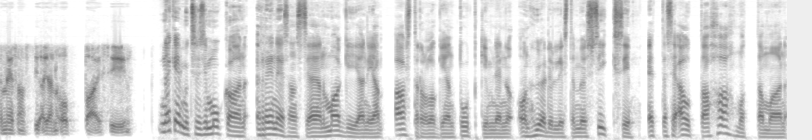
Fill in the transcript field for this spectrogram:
renesanssiajan oppaisiin. Näkemyksesi mukaan renesanssiajan magian ja astrologian tutkiminen on hyödyllistä myös siksi, että se auttaa hahmottamaan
